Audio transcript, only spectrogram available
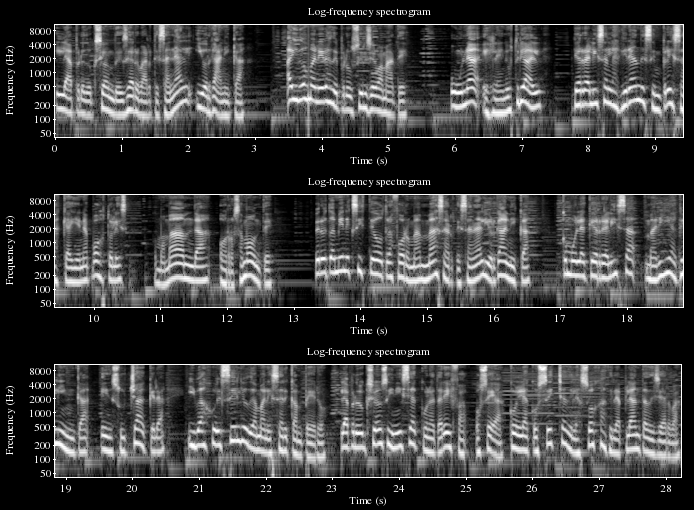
La producción de yerba artesanal y orgánica. Hay dos maneras de producir yerba mate. Una es la industrial, que realizan las grandes empresas que hay en Apóstoles, como Amanda o Rosamonte, pero también existe otra forma más artesanal y orgánica, como la que realiza María Glinka en su chacra y bajo el sello de Amanecer Campero. La producción se inicia con la tarefa, o sea, con la cosecha de las hojas de la planta de hierba,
